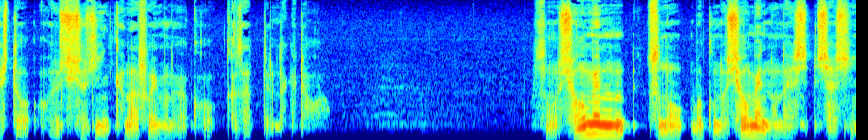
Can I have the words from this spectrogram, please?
人主人かなそういうものがこう飾ってるんだけどその正面その僕の正面のね写真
